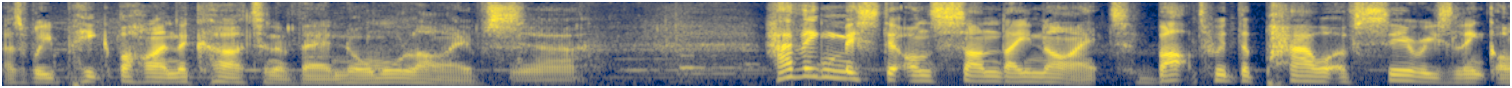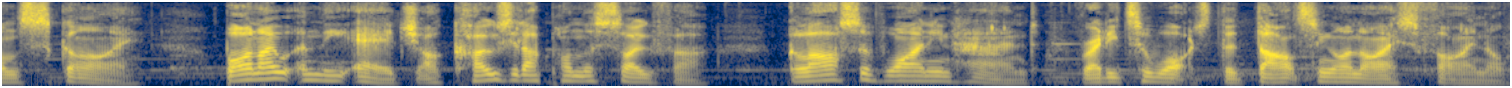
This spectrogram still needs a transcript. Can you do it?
As we peek behind the curtain of their normal lives. Yeah. Having missed it on Sunday night, but with the power of Series Link on Sky, Bono and The Edge are cozied up on the sofa, glass of wine in hand, ready to watch the Dancing on Ice final.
